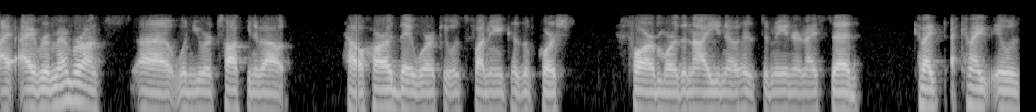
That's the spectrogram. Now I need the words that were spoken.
I, I remember on uh, when you were talking about how hard they work. It was funny because, of course, far more than I, you know, his demeanor. And I said, "Can I? Can I?" It was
